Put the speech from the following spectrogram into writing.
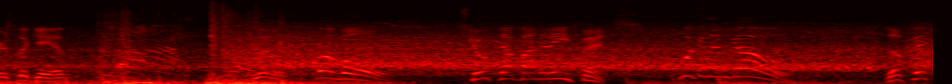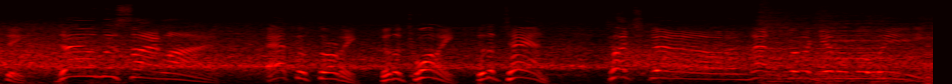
Here's the give. Little fumble. Scooped up by the defense. Look at them go. The 50. Down the sideline. At the 30. To the 20. To the 10. Touchdown. And that's going to give them the lead.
